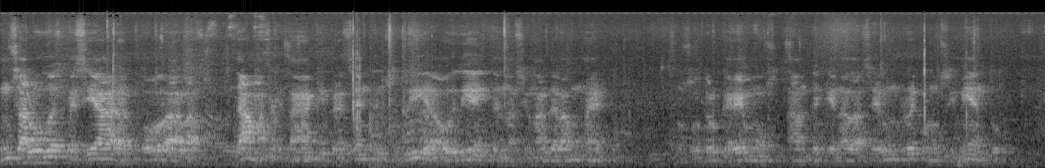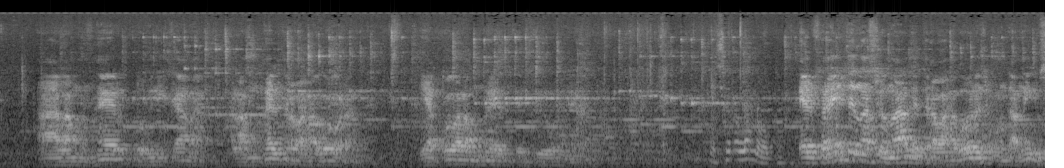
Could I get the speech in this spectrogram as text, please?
Un saludo especial a todas las damas que están aquí presentes en su día, hoy Día Internacional de la Mujer. Nosotros queremos, antes que nada, hacer un reconocimiento a la mujer dominicana, a la mujer trabajadora y a toda la mujer del Río General. El Frente Nacional de Trabajadores con Danilo,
